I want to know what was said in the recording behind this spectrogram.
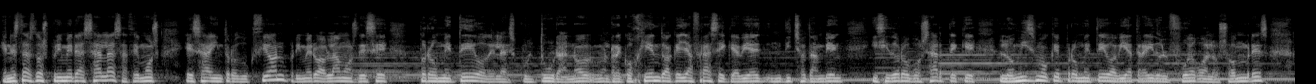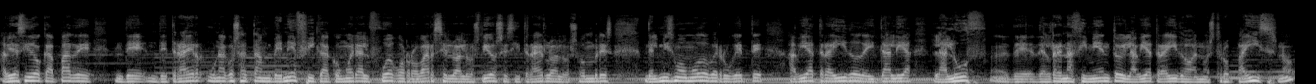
En estas dos primeras salas hacemos esa introducción. Primero hablamos de ese Prometeo de la escultura, ¿no? recogiendo aquella frase que había dicho también Isidoro Bosarte, que lo mismo que Prometeo había traído el fuego a los hombres, había sido capaz de, de, traer una cosa tan benéfica como era el fuego, robárselo a los dioses y traerlo a los hombres. Del mismo modo, Berruguete había traído de Italia la luz eh, del Renacimiento y la había traído a nuestro país, ¿no?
